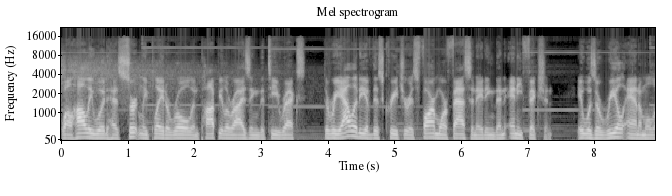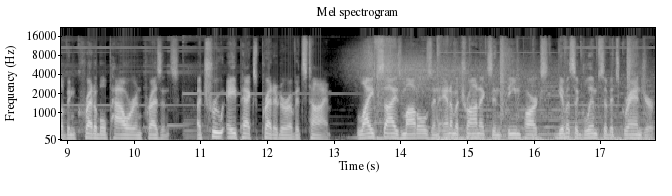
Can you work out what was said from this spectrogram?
While Hollywood has certainly played a role in popularizing the T-Rex, the reality of this creature is far more fascinating than any fiction. It was a real animal of incredible power and presence, a true apex predator of its time. Life-size models and animatronics in theme parks give us a glimpse of its grandeur,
